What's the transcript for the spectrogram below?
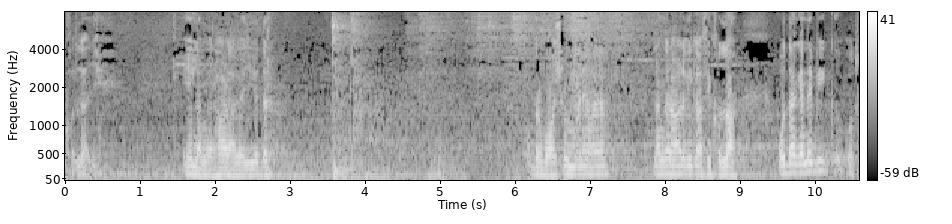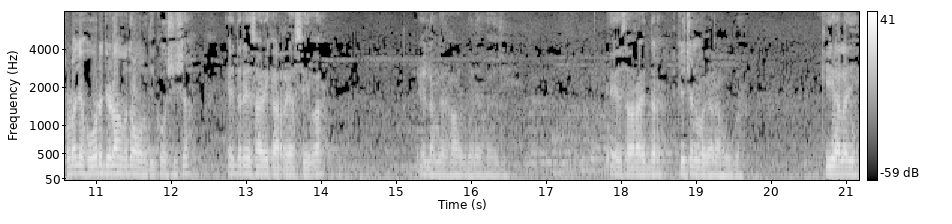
ਖੁੱਲਾ ਜੀ। ਇਹ ਲੰਗਰ ਹਾਲ ਆ ਗਿਆ ਜੀ ਇੱਧਰ। ਉਧਰ ਵਾਸ਼ਰੂਮ ਬਣਿਆ ਹੋਇਆ। ਲੰਗਰ ਹਾਲ ਵੀ ਕਾਫੀ ਖੁੱਲਾ ਉਦਾਂ ਕਹਿੰਦੇ ਵੀ ਥੋੜਾ ਜਿਹਾ ਹੋਰ ਜਿਹੜਾ ਵਧਾਉਣ ਦੀ ਕੋਸ਼ਿਸ਼ ਆ, ਇੱਧਰ ਇਹ ਸਾਰੇ ਕਰ ਰਿਹਾ ਸੇਵਾ। ਇਹ ਲੰਗਰ ਹਾਲ ਬਣਿਆ ਹੋਇਆ ਜੀ। ਇਹ ਸਾਰਾ ਇੱਧਰ ਕਿਚਨ ਵਗੈਰਾ ਹੋਊਗਾ। ਕੀ ਹਾਲ ਆ ਜੀ?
